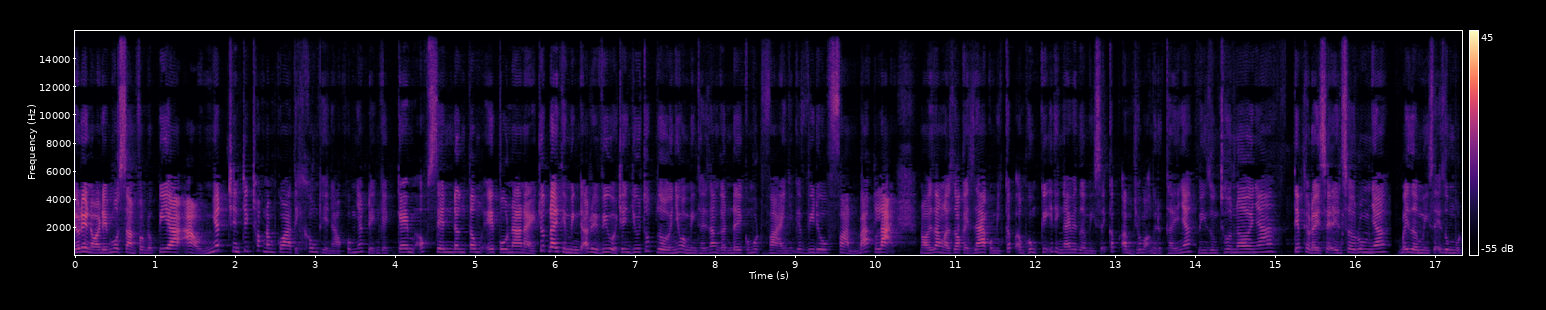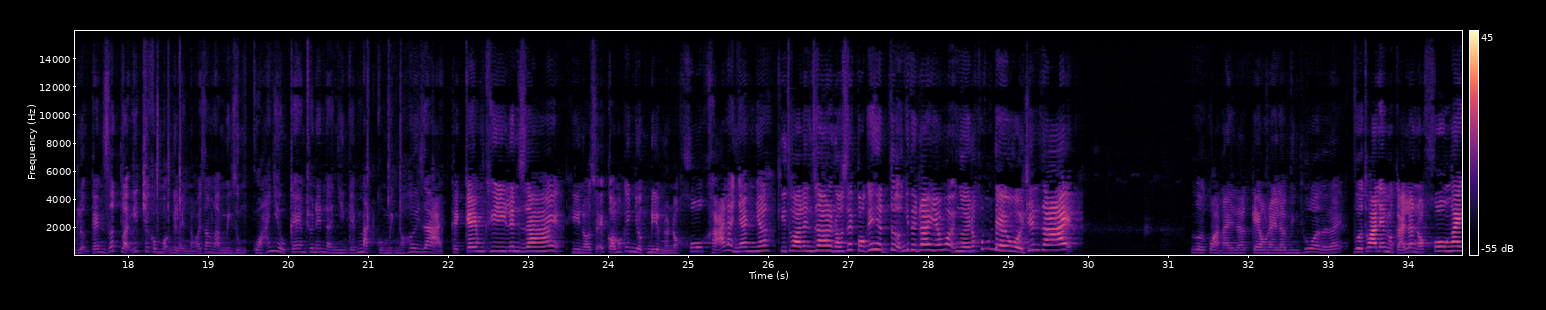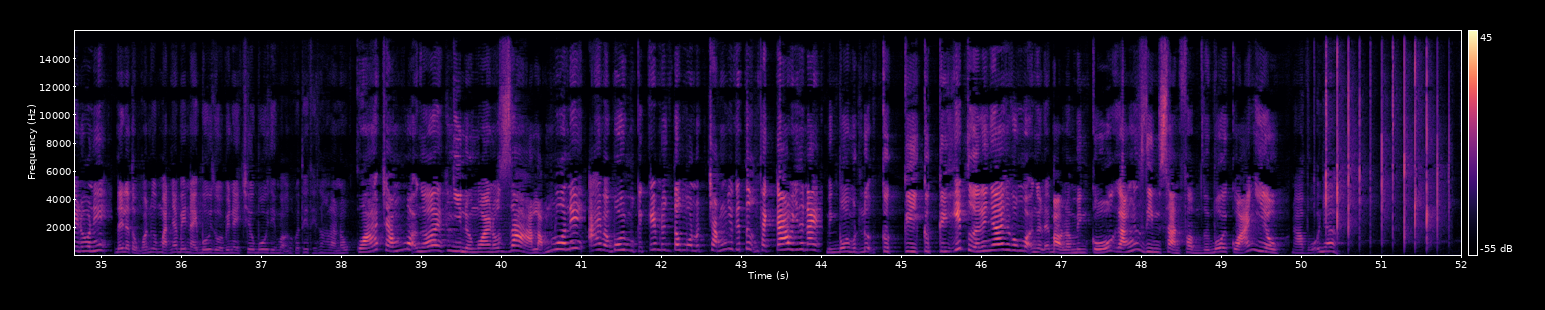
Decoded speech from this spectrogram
Nếu để nói đến một sản phẩm được PR ảo nhất trên TikTok năm qua thì không thể nào không nhắc đến cái kem ốc sen nâng tông Epona này. Trước đây thì mình đã review ở trên YouTube rồi nhưng mà mình thấy rằng gần đây có một vài những cái video phản bác lại nói rằng là do cái da của mình cấp ẩm không kỹ thì ngay bây giờ mình sẽ cấp ẩm cho mọi người được thấy nhá. Mình dùng toner nhá. Tiếp theo đấy sẽ đến serum nhá. Bây giờ mình sẽ dùng một lượng kem rất là ít chứ không mọi người lại nói rằng là mình dùng quá nhiều kem cho nên là nhìn cái mặt của mình nó hơi dài. Cái kem khi lên da ấy thì nó sẽ có một cái nhược điểm là nó khô khá là nhanh nhá. Khi thoa lên da nó sẽ có cái hiện tượng như thế này nhá mọi người, nó không đều ở trên da ấy rồi quả này là, kèo này là mình thua rồi đấy. Vừa thoa lên một cái là nó khô ngay luôn ý. Đây là tổng quan gương mặt nha, bên này bôi rồi, bên này chưa bôi thì mọi người có thể thấy rằng là nó quá trắng mọi người nhìn ở ngoài nó giả lắm luôn ý. Ai mà bôi một cái kem nâng tông mà nó trắng như cái tượng thạch cao như thế này? Mình bôi một lượng cực kỳ cực kỳ ít rồi đấy nhá, chứ không mọi người lại bảo là mình cố gắng dìm sản phẩm rồi bôi quá nhiều. Nào vỗ nhá.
